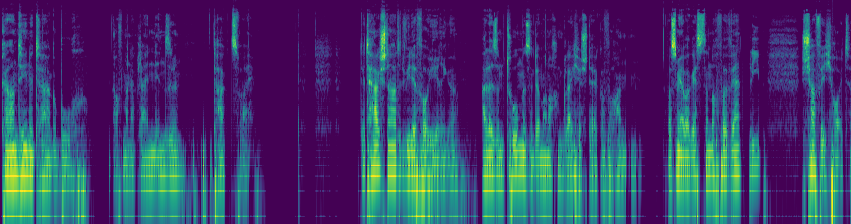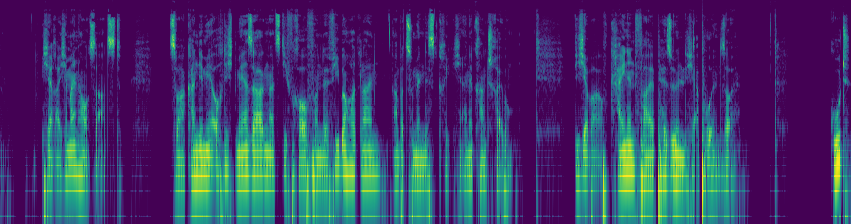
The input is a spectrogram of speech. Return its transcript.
Quarantänetagebuch auf meiner kleinen Insel, Tag 2. Der Tag startet wie der vorherige. Alle Symptome sind immer noch in gleicher Stärke vorhanden. Was mir aber gestern noch verwehrt blieb, schaffe ich heute. Ich erreiche meinen Hausarzt. Zwar kann der mir auch nicht mehr sagen als die Frau von der Fieberhotline, aber zumindest kriege ich eine Krankschreibung, die ich aber auf keinen Fall persönlich abholen soll. Gut,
